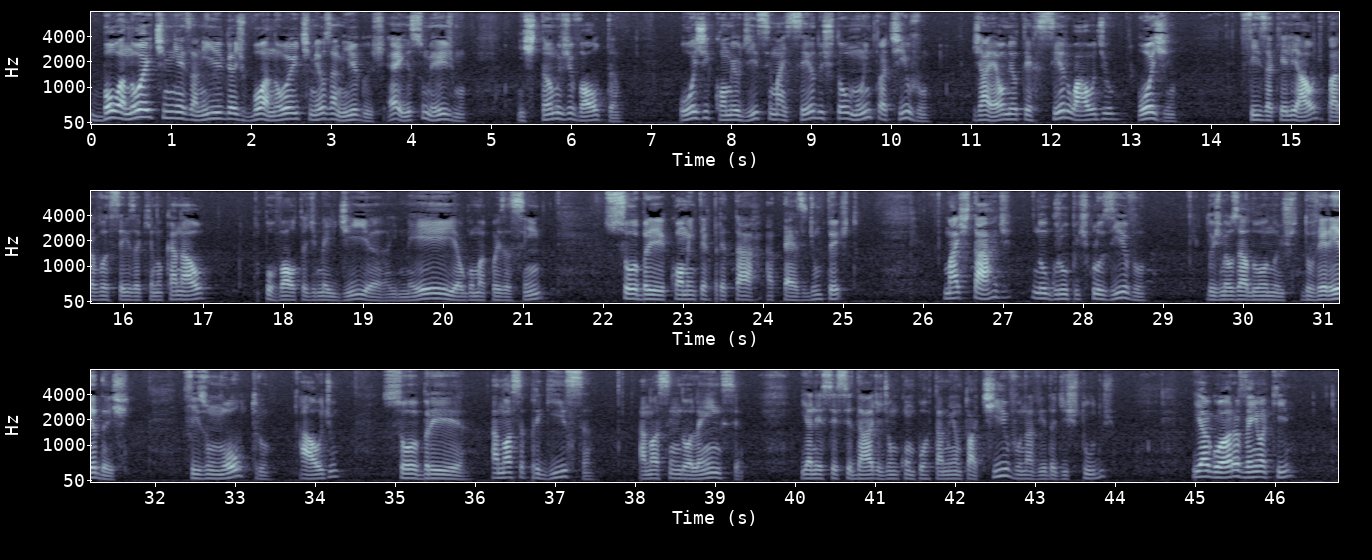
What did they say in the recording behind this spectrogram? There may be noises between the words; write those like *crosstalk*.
Boa noite, minhas amigas, boa noite, meus amigos. É isso mesmo, estamos de volta. Hoje, como eu disse mais cedo, estou muito ativo. Já é o meu terceiro áudio hoje. Fiz aquele áudio para vocês aqui no canal por volta de meio-dia e meia, alguma coisa assim, sobre como interpretar a tese de um texto. Mais tarde, no grupo exclusivo dos meus alunos do Veredas, fiz um outro áudio sobre a nossa preguiça, a nossa indolência e a necessidade de um comportamento ativo na vida de estudos. E agora venho aqui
